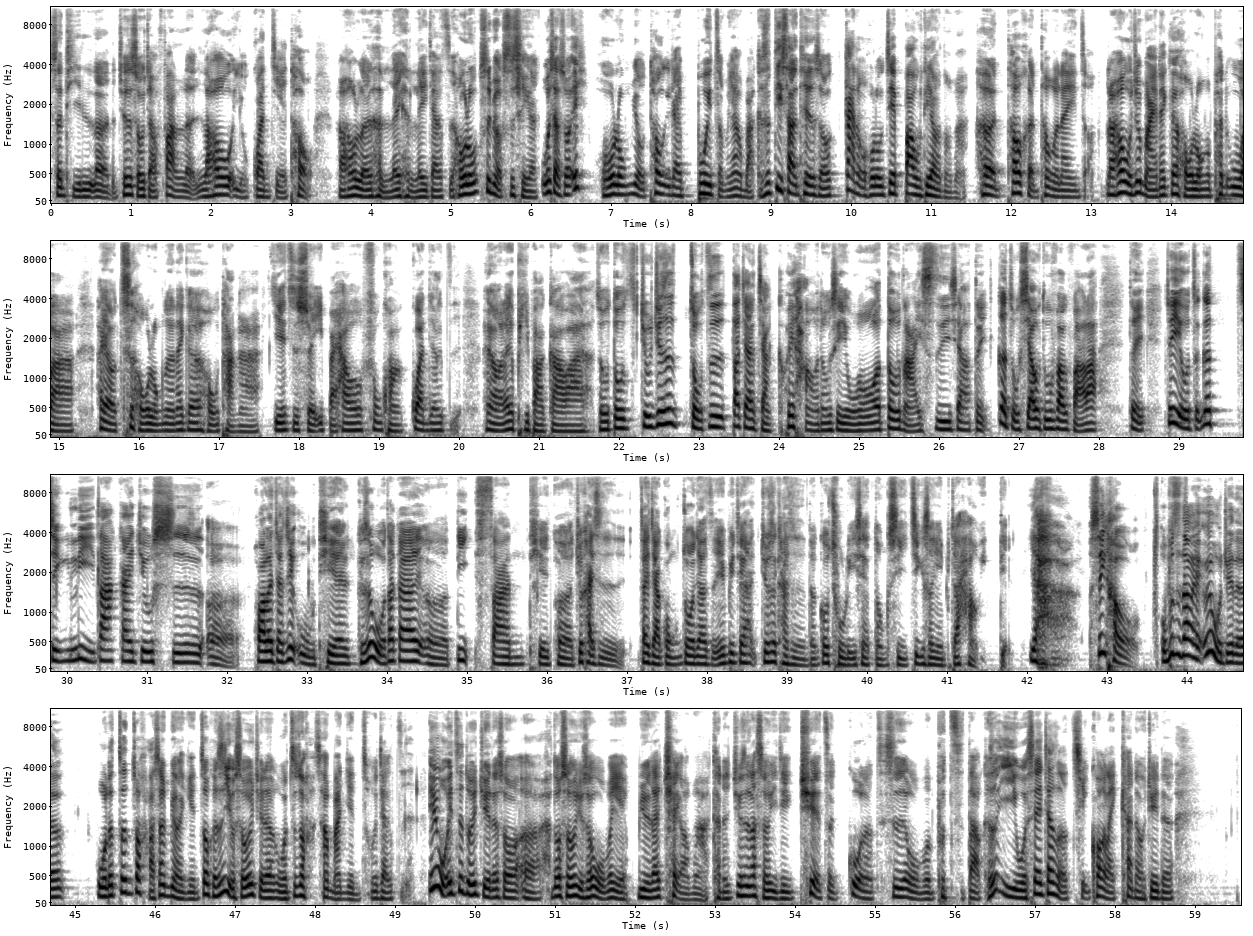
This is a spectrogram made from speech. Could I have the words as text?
身体冷，就是手脚发冷，然后有关节痛，然后人很累很累这样子。喉咙是没有事情啊。我想说，诶，喉咙没有痛，应该不会怎么样吧？可是第三天的时候，干了我喉咙直接爆掉了嘛，很痛很痛的那一种。然后我就买那个喉咙的喷雾啊，还有吃喉咙的那个喉糖啊，椰子水一百号疯狂灌这样子，还有那个枇杷膏啊，就都就就是总之大家讲会好的东西，我我都拿来试一下。对，各种消毒方法啦，对，就有整个。经历大概就是呃花了将近五天，可是我大概呃第三天呃就开始在家工作这样子，因为毕竟就是开始能够处理一些东西，精神也比较好一点呀。幸好我不知道诶，因为我觉得我的症状好像没有很严重，可是有时候会觉得我症状好像蛮严重这样子，因为我一直都会觉得说呃很多时候有时候我们也没有在 check 嘛，可能就是那时候已经确诊过了，只是我们不知道。可是以我现在这样子的情况来看呢，我觉得。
